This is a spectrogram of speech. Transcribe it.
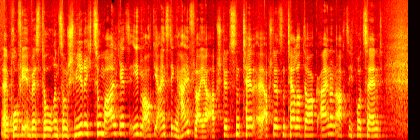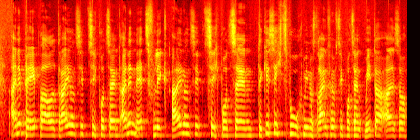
äh, Profi-Investoren so schwierig, zumal jetzt eben auch die einstigen Highflyer abstürzen, tel, äh, abstürzen Teladoc 81 Prozent, eine PayPal 73%, eine Netflix 71%, der Gesichtsbuch minus 53%, Meta also,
